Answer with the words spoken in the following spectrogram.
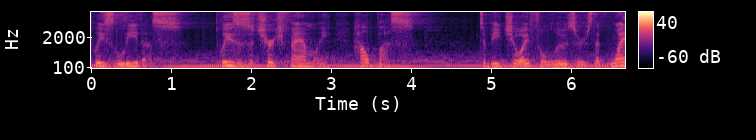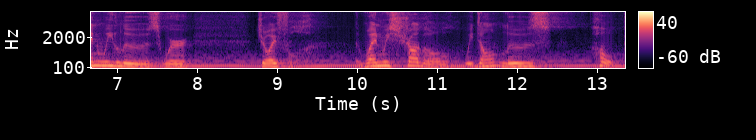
Please lead us. Please, as a church family, help us. to be joyful losers, that when we lose, we're joyful, that when we struggle, we don't lose hope.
